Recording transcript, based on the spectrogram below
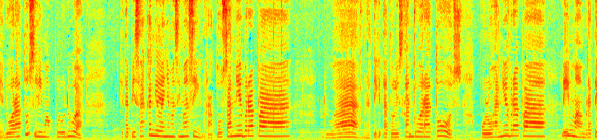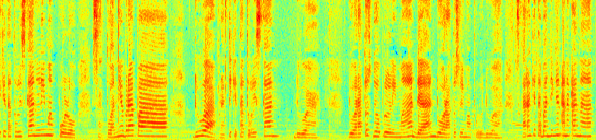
Ya, 252. Kita pisahkan nilainya masing-masing. Ratusannya berapa? 2. Berarti kita tuliskan 200. Puluhannya berapa? 5. Berarti kita tuliskan 50. Satuannya berapa? 2. Berarti kita tuliskan 2. 225 dan 252. Sekarang kita bandingkan anak-anak.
